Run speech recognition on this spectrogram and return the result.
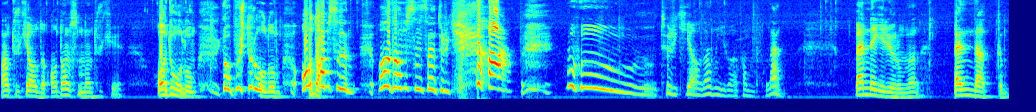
Ha Türkiye aldı. Adamsın lan Türkiye. Hadi oğlum. Yapıştır oğlum. Adamsın. Adamsın sen Türkiye. Uhu. Türkiye adam gibi adamdır lan. Ben de geliyorum lan. Ben de attım.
